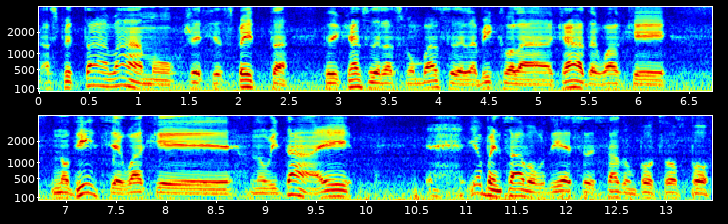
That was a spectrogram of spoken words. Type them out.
aspettavamo, cioè si aspetta per il caso della scomparsa della piccola Cata qualche notizia, qualche novità e eh, io pensavo di essere stato un po' troppo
